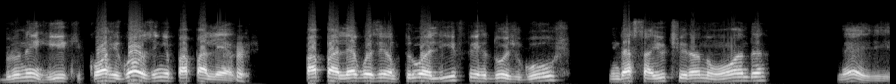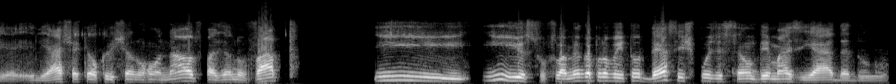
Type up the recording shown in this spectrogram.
Bruno Henrique, corre igualzinho Papaléguas. Papaléguas entrou ali, fez dois gols, ainda saiu tirando onda, né? Ele, ele acha que é o Cristiano Ronaldo fazendo vapo. E, e isso, o Flamengo aproveitou dessa exposição demasiada do,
